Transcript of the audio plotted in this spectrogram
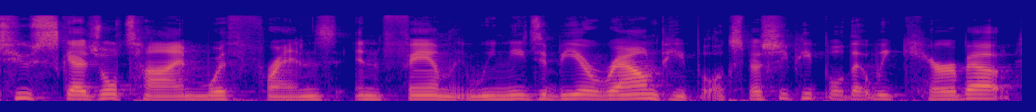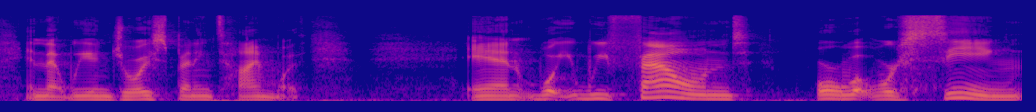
to schedule time with friends and family. We need to be around people, especially people that we care about and that we enjoy spending time with. And what we found or what we're seeing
